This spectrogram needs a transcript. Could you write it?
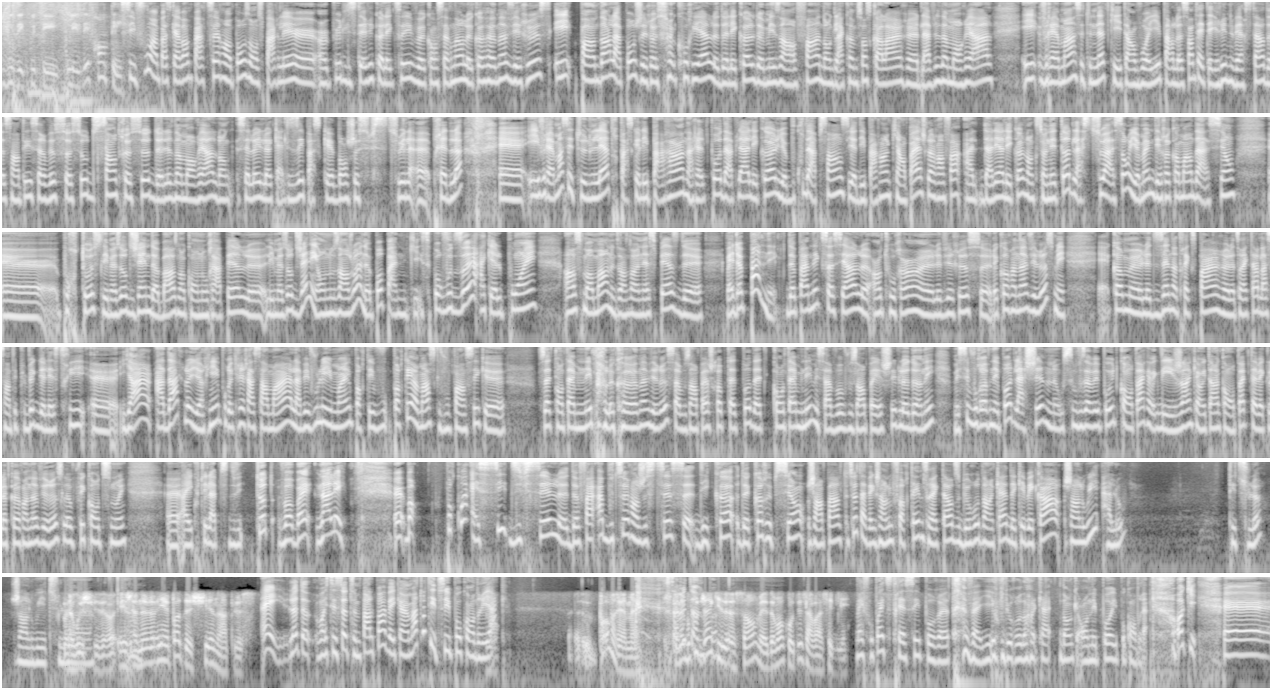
vous écoutez Les effrontés. C'est fou, hein, parce qu'avant de partir en pause, on se parlait euh, un peu de l'hystérie collective euh, concernant le coronavirus. Et pendant la pause, j'ai reçu un courriel de l'école de mes enfants, donc la commission scolaire euh, de la ville de Montréal. Et vraiment, c'est une lettre qui été envoyée par le Centre intégré universitaire de santé et services sociaux du centre-sud de l'île de Montréal. Donc, celle-là est localisée parce que, bon, je suis située près de là. et vraiment, c'est une lettre parce que les parents n'arrêtent pas d'appeler à l'école. Il y a beaucoup d'absences. Il y a des parents qui empêchent leur enfant à d'aller à l'école. Donc, c'est un état de la situation. Il y a même des recommandations euh, pour tous, les mesures d'hygiène de base. Donc, on nous rappelle euh, les mesures d'hygiène et on nous enjoint à ne pas paniquer. C'est pour vous dire à quel point, en ce moment, on est dans une espèce de, ben, de panique, de panique sociale entourant euh, le virus, euh, le coronavirus. Mais comme le disait notre expert, le directeur de la santé publique de l'Estrie hier, à date, là, il n'y a rien pour écrire à sa mère. Lavez-vous les mains, portez-vous, portez un masque. Vous pensez que vous êtes contaminé par le coronavirus, ça vous empêchera peut-être pas d'être contaminé, mais ça va vous empêcher de le donner. Mais si vous revenez pas de la Chine, ou si vous avez pas eu de contact avec des gens qui ont été en contact avec le coronavirus, là, vous pouvez continuer euh, à écouter la petite vie. Tout va bien aller. Euh, bon. Pourquoi est-ce si difficile de faire aboutir en justice des cas de corruption? J'en parle tout de suite avec Jean-Louis Fortin, directeur du bureau d'enquête de Québécois. Jean-Louis, allô? T'es-tu là? Jean-Louis, es-tu là? Ben oui, je suis là. Et je ne reviens pas de Chine en plus. Hey, là, ouais, c'est ça, tu me parles pas avec un mât. Toi, es-tu hypochondriaque? Euh, pas vraiment. Je connais beaucoup de gens qui le sont, mais de mon côté, ça va assez bien. Mais il faut pas être stressé pour euh, travailler au bureau d'enquête. Donc, on n'est pas hypochondriaque. OK. Euh,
